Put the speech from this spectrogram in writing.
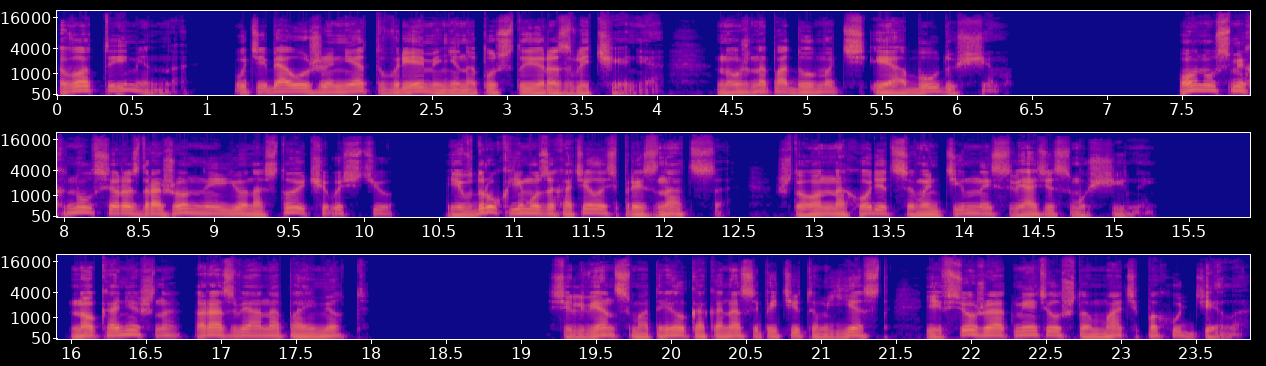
«Вот именно. У тебя уже нет времени на пустые развлечения. Нужно подумать и о будущем». Он усмехнулся, раздраженный ее настойчивостью, и вдруг ему захотелось признаться, что он находится в интимной связи с мужчиной. Но, конечно, разве она поймет? Сильвен смотрел, как она с аппетитом ест, и все же отметил, что мать похудела.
